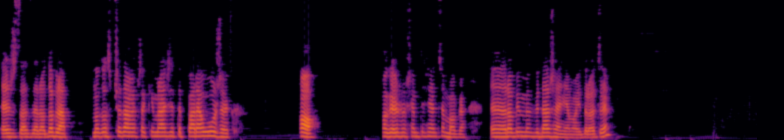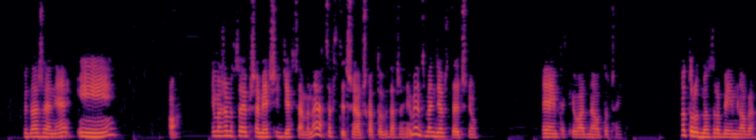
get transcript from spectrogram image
Też za zero. Dobra, no to sprzedamy w takim razie te parę łóżek. O! Mogę już 8 tysięcy? Mogę. E, robimy wydarzenie, moi drodzy. Wydarzenie i... O. I możemy sobie przemieścić, gdzie chcemy. No ja chcę w styczniu na przykład to wydarzenie, więc będzie w styczniu. A ja im takie ładne otoczenie. No trudno, zrobię im nowe.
